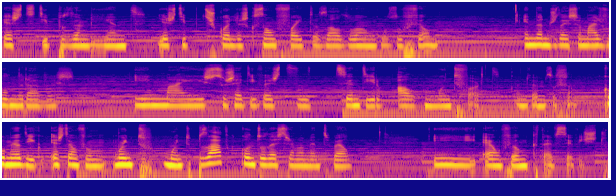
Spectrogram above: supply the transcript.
este tipo de ambiente e este tipo de escolhas que são feitas ao longo do filme ainda nos deixa mais vulneráveis e mais suscetíveis de sentir algo muito forte quando vemos o filme. Como eu digo, este é um filme muito, muito pesado, contudo é extremamente belo e é um filme que deve ser visto.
